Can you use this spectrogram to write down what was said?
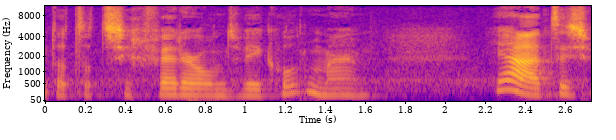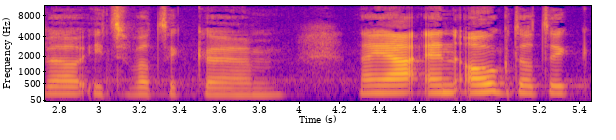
dat dat zich verder ontwikkelt. Maar ja, het is wel iets wat ik, um, nou ja, en ook dat ik,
